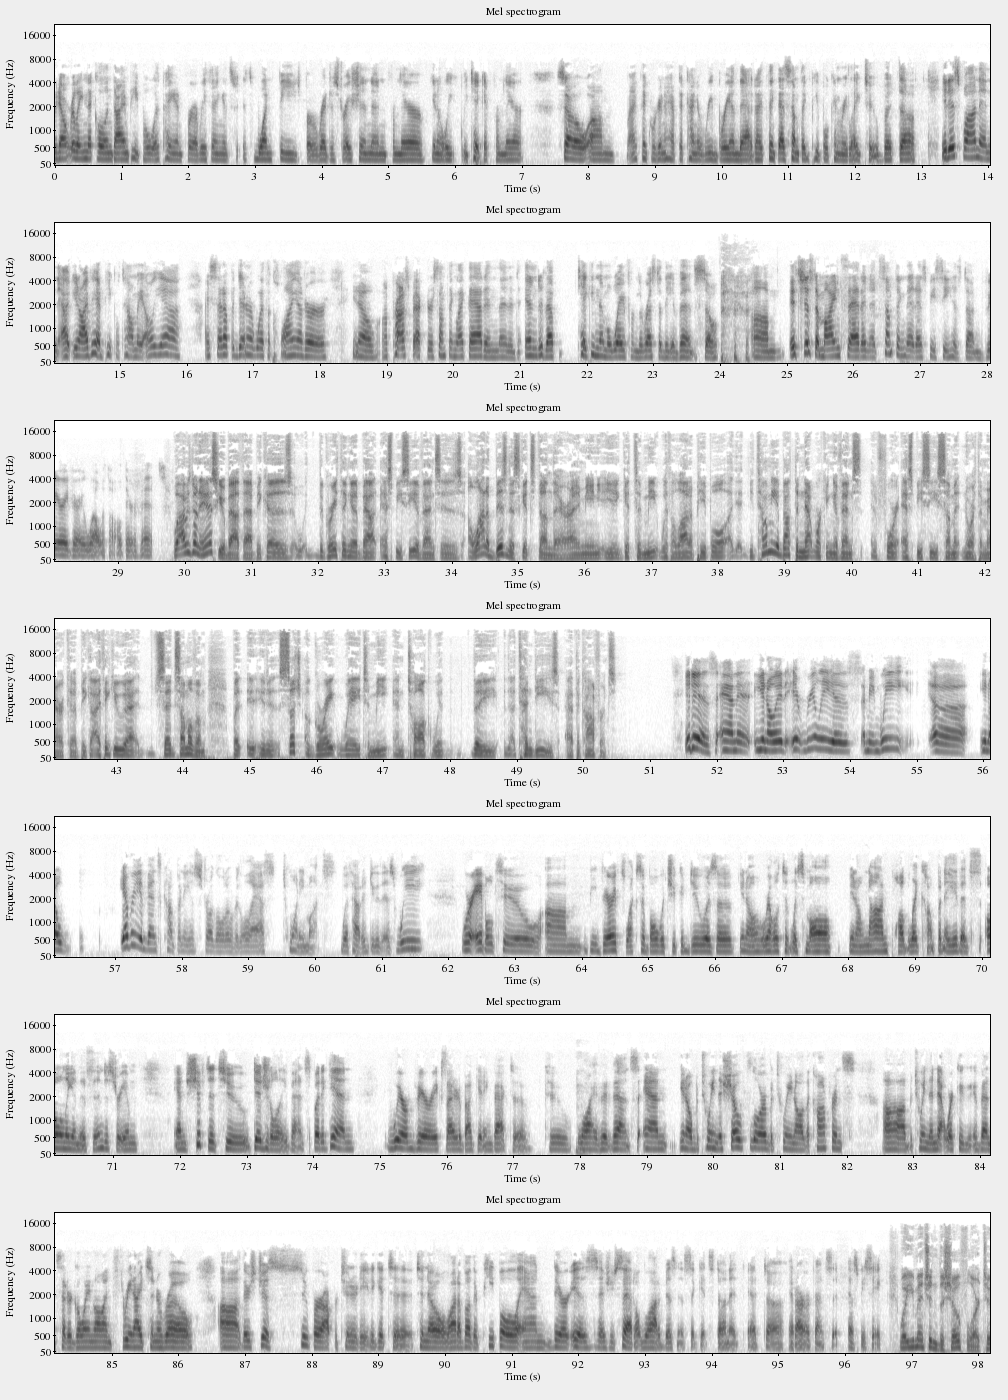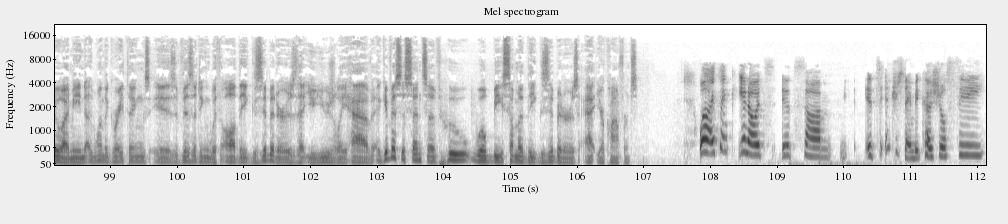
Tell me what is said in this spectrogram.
we don't really nickel and dime people with paying for everything. It's it's one fee for registration, and from there, you know, we we take it from there. So um, I think we're going to have to kind of rebrand that. I think that's something people can relate to. But uh, it is fun, and uh, you know, I've had people tell me, "Oh yeah, I set up a dinner with a client or you know a prospect or something like that, and then it ended up taking them away from the rest of the events. So um, it's just a mindset, and it's something that SBC has done very, very well with all their events. Well, I was going to ask you about that because the great thing about SBC events is a lot of business gets done there. I mean, you get to meet with a lot of people. Uh, you tell me about the networking events for SBC Summit North America because I think you uh, said some of them, but it is such a great way to meet and talk with the attendees at the conference. It is, and it you know it it really is. I mean, we uh, you know every events company has struggled over the last 20 months with how to do this. We were able to um, be very flexible, which you could do as a you know relatively small you know non-public company that's only in this industry and and shifted to digital events. But again, we're very excited about getting back to to mm. live events. And, you know, between the show floor, between all the conference, uh, between the networking events that are going on three nights in a row, uh, there's just super opportunity to get to, to know a lot of other people. And there is, as you said, a lot of business that gets done at, at, uh, at our events at SBC. Well, you mentioned the show floor too. I mean, one of the great things is visiting with all the exhibitors that you usually have. Give us a sense of who will be some of the exhibitors at your conference. Well, I think you know it's it's um, it's interesting because you'll see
